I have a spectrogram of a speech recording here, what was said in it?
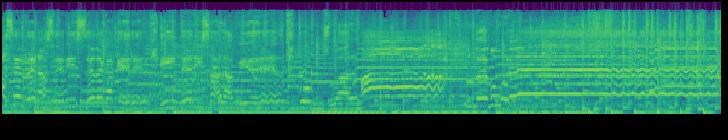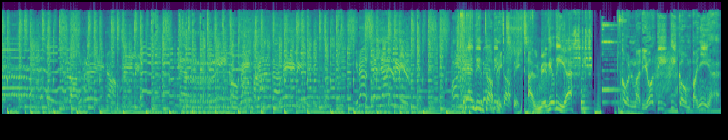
hace renacer y se deja querer y te eriza la piel con su alma Yandy. Trending, Topics. Al mediodía. Con Mariotti y compañía.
